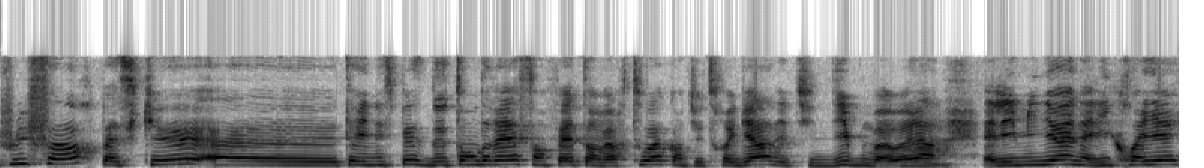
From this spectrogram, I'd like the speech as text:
plus forts parce que euh, tu as une espèce de tendresse en fait envers toi quand tu te regardes et tu te dis bon bah voilà Mm. elle est mignonne elle y croyait.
